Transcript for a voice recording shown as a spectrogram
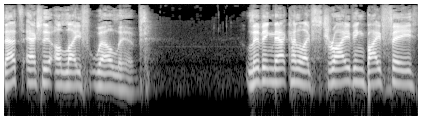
That's actually a life well lived living that kind of life, striving by faith,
